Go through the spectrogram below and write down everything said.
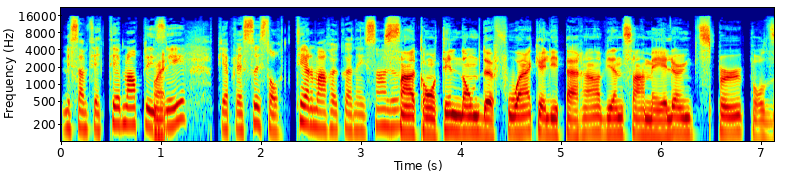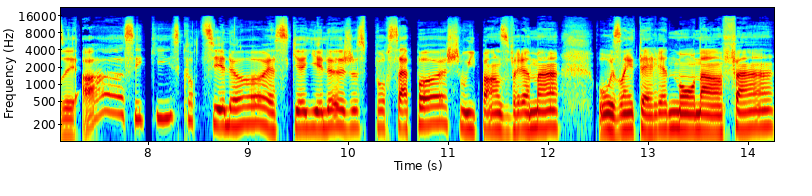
mais ça me fait tellement plaisir. Puis après ça, ils sont tellement reconnaissants. Sans compter le nombre de fois que les parents viennent s'en mêler un petit peu pour dire Ah, c'est qui ce courtier-là? Est-ce qu'il est là juste pour sa poche ou il pense vraiment aux intérêts de mon enfant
